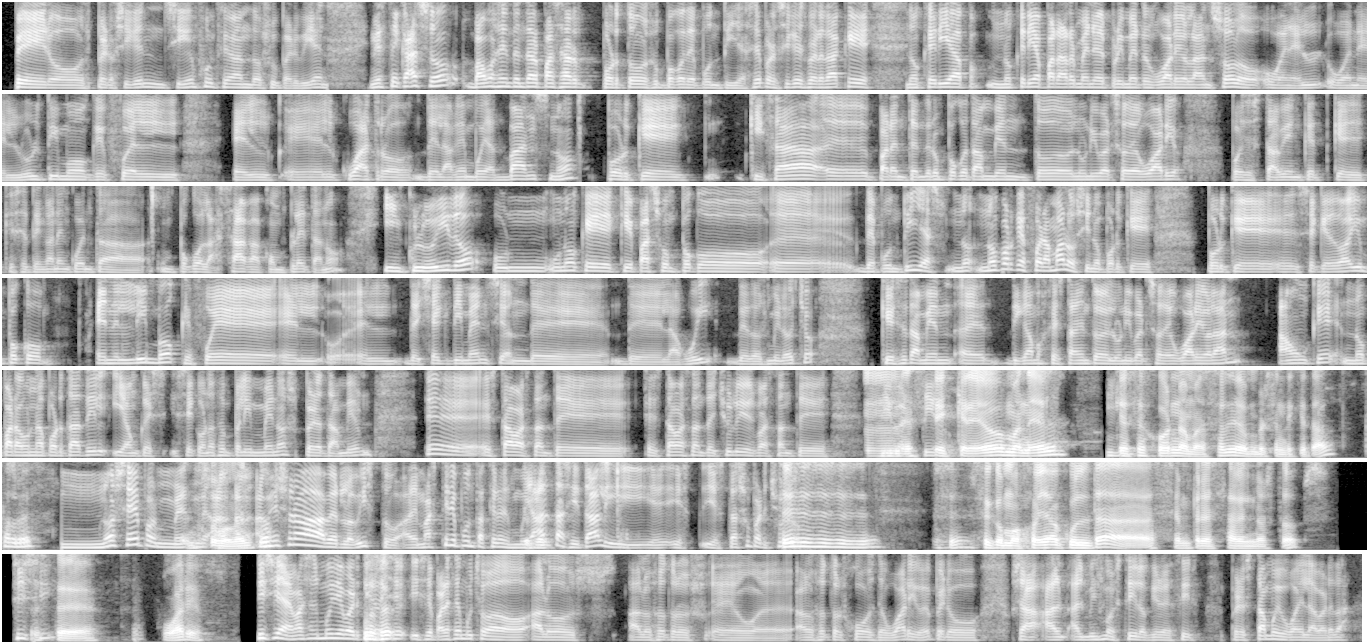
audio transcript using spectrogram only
pero, pero siguen, siguen funcionando súper bien. En este caso, vamos a intentar pasar por todos un poco de puntillas, ¿eh? pero sí que es verdad que no quería, no quería pararme en el primer Wario Land solo o en el, o en el último que fue el, el, 4 de la Game Boy Advance, ¿no? Porque quizá eh, para entender un poco también todo el universo de Wario, pues está bien que, se tengan en cuenta un poco la saga completa, ¿no? Incluido uno que, pasó un poco eh, de puntillas, no, no, porque fuera malo, sino porque, porque se quedó ahí un poco en el limbo, que fue el, The Shake Dimension de, la Wii de 2008, que ese también, eh, digamos que está dentro del universo de Wario Land, aunque no para una portátil y aunque se conoce un pelín menos, pero también eh, está bastante está bastante chulo y es bastante divertido. Mm, es que creo, Manel, que ese juego nada más salido en versión digital, tal vez. No sé, pues me, a, mí suena haberlo visto. Además tiene puntuaciones muy altas y tal, y, está súper chulo. Sí, sí, sí, sí, sí. como joya oculta siempre salen los tops. Sí, sí. Este Wario. Sí, sí, además es muy divertido y, se, parece mucho a, los, a, los otros, eh, eh, a los otros juegos de Wario, eh, pero, o sea, al, mismo estilo, quiero decir. Pero está muy guay, la verdad.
